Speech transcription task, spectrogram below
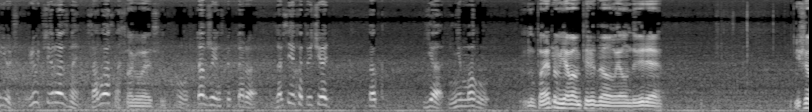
Юрьевич, люди все разные, согласны? Согласен. Вот. Также инспектора. За всех отвечать, как я, не могу. Ну поэтому я вам передал, я вам доверяю. Еще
